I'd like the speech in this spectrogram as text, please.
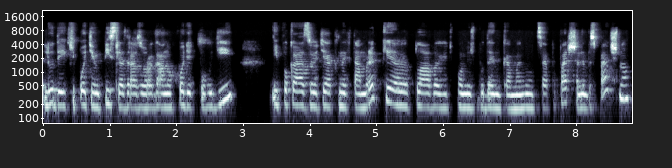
люди, які потім після зразу урагану ходять по воді і показують, як в них там рибки плавають поміж будинками. Ну це, по-перше, небезпечно,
